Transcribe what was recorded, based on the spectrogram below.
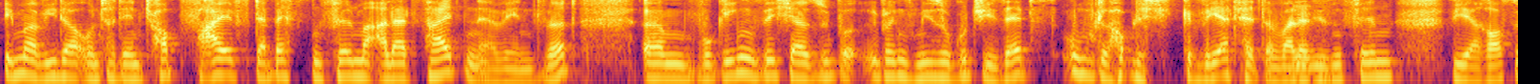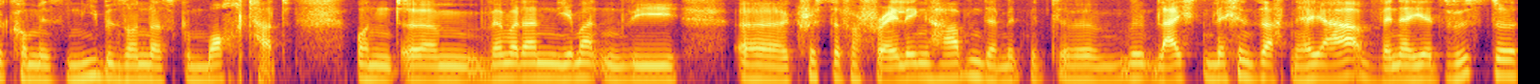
immer wieder unter den Top 5 der besten Filme aller Zeiten erwähnt wird. Ähm, wogegen sich ja super, übrigens Misoguchi selbst unglaublich gewehrt hätte, weil mhm. er diesen Film, wie er rausgekommen ist, nie besonders gemocht hat. Und ähm, wenn wir dann jemanden wie äh, Christopher Frayling haben, der mit, mit, äh, mit leichtem Lächeln sagt, na ja, wenn er jetzt wüsste,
